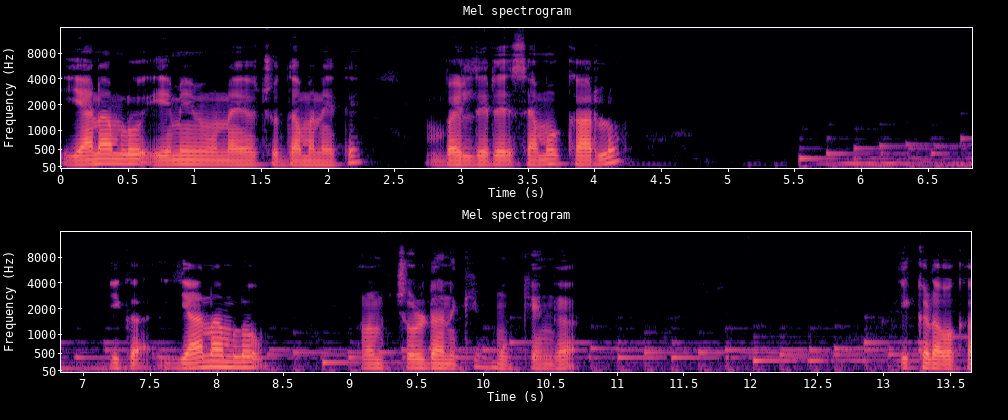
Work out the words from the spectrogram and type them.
యానాంలో ఏమేమి ఉన్నాయో చూద్దామని అయితే బయలుదేరేసాము కారులో. ఇక యానాంలో మనం చూడడానికి ముఖ్యంగా ఇక్కడ ఒక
